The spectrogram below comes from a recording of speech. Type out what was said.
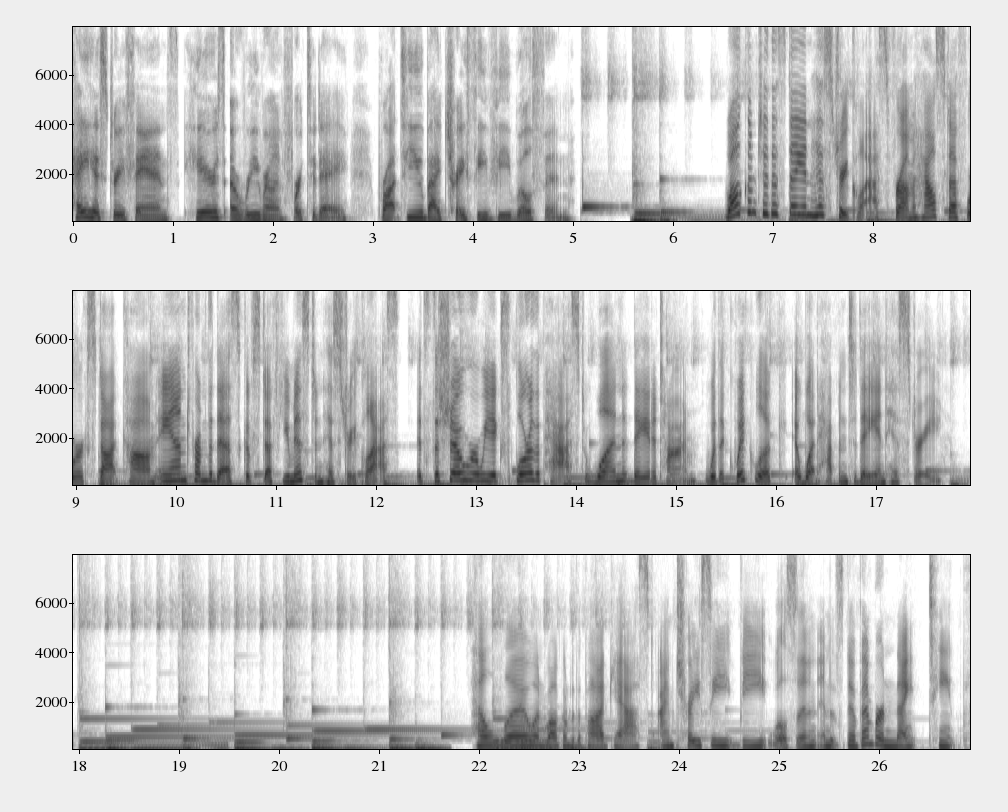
Hey, history fans, here's a rerun for today, brought to you by Tracy V. Wilson. Welcome to This Day in History class from HowStuffWorks.com and from the desk of Stuff You Missed in History class. It's the show where we explore the past one day at a time with a quick look at what happened today in history. Hello and welcome to the podcast. I'm Tracy V. Wilson, and it's November 19th.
